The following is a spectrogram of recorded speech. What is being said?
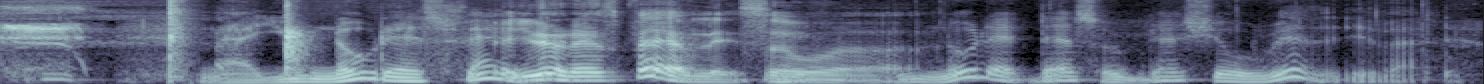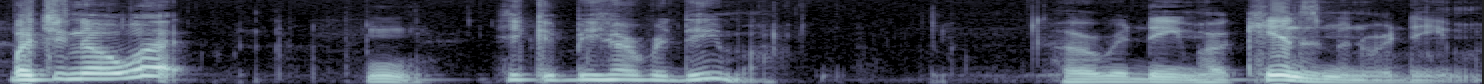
now you know that's family. You know that's family. So, uh, You know that that's a, that's your relative out there. but you know what? Hmm. He could be her redeemer. Her redeemer, her kinsman redeemer.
